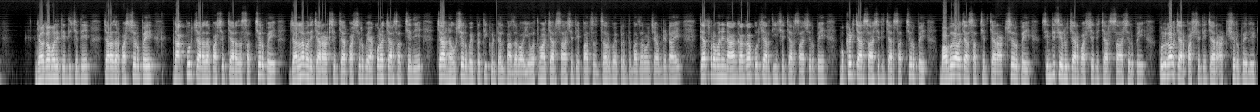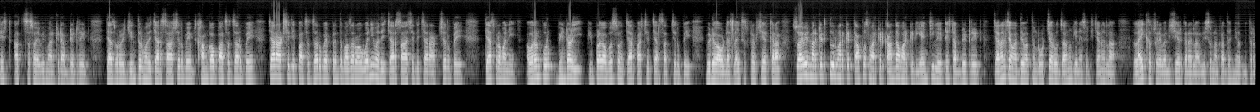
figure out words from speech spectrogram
जळगावमध्ये तेहतीसशे ते चार हजार पाचशे रुपये नागपूर चार हजार पाचशे चार हजार सातशे रुपये जालनामध्ये चार आठशे चार पाचशे रुपये अकोला चार सातशे ते चार नऊशे रुपये प्रति क्विंटल बाजारभाव. यवतमाळ चार सहाशे ते पाच हजार रुपयेपर्यंत बाजारभावाचे अपडेट आहे. त्याचप्रमाणे ना गंगापूर चार तीनशे चार सहाशे रुपये मुखेड चार सहाशे ते चार सातशे रुपये बाबुगाव चार सातशे ते चार आठशे रुपये सिंधी सेलू चार पाचशे ते चार सहाशे रुपये. पुलगाव चार पाचशे ते चार आठशे रुपये लेटेस्ट आजचं सोयाबीन मार्केट अपडेट रेट त्याचबरोबर जिंतूरमध्ये चार सहाशे रुपये खामगाव पाच हजार रुपये चार आठशे ते पाच हजार रुपयेपर्यंत बाजारभाव वणीमध्ये चार सहाशे ते चार आठशे रुपये. त्याचप्रमाणे औरंगपूर भेंडाळी पिंपळगाव बसवून चार पाचशे ते चार सातशे रुपये. व्हिडिओ आवडल्यास लाईक सबस्क्राईब शेअर करा. सोयाबीन मार्केट तूर मार्केट कापूस मार्केट कांदा मार्केट यांची लेटेस्ट अपडेट रेट चॅनलच्या माध्यमातून रोजच्या रोज जाणून घेण्यासाठी चॅनलला लाईक सबस्क्राईब आणि शेअर करायला विसरू नका. धन्यवाद मित्रांनो.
